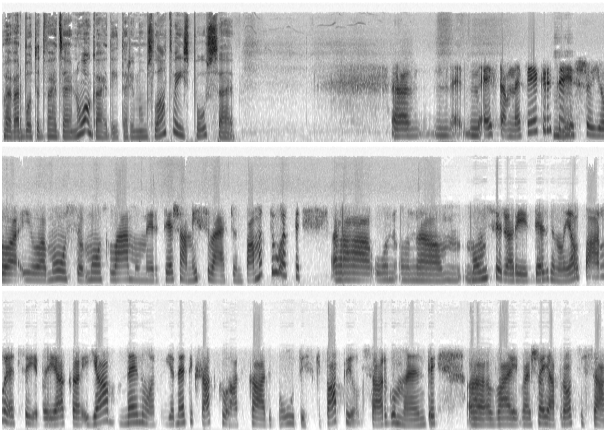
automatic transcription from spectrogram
Vai varbūt tad vajadzēja nogaidīt arī mums Latvijas pusē? Es tam nepiekritīšu, mm jo, jo mūsu, mūsu lēmumi ir tiešām izsvērti un pamatoti. Un, un mums ir arī diezgan liela pārliecība, ja, ka ja, nenot, ja netiks atklāti kādi būtiski papildus argumenti vai, vai šajā procesā,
